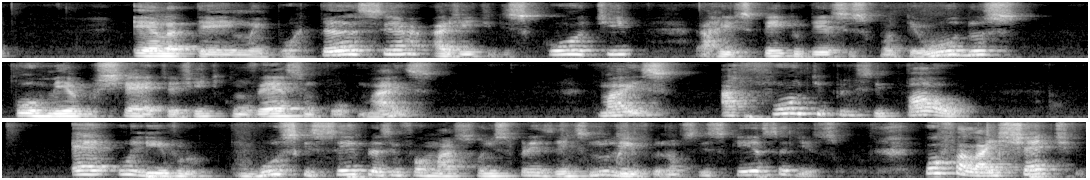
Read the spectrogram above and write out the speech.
ela tem uma importância, a gente discute a respeito desses conteúdos, por meio do chat a gente conversa um pouco mais, mas a fonte principal é o livro. Busque sempre as informações presentes no livro, não se esqueça disso. Por falar em chat,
